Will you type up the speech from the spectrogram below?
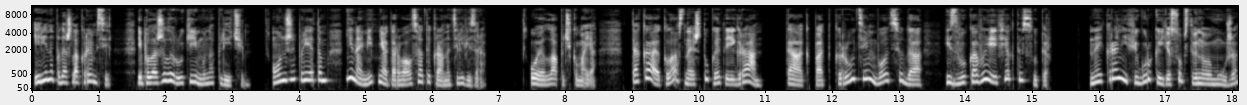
Ирина подошла к Рэмси и положила руки ему на плечи. Он же при этом ни на миг не оторвался от экрана телевизора. «Ой, лапочка моя, такая классная штука эта игра. Так, подкрутим вот сюда, и звуковые эффекты супер». На экране фигурка ее собственного мужа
